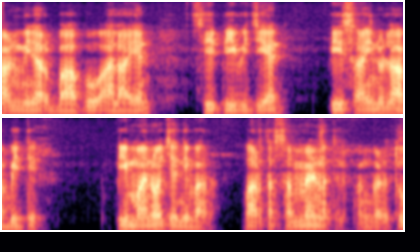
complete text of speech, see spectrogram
convener Babu Alayan C P Vijayan P Zainul Abid P Manoj എന്നിവർ വാർത്താ സമ്മേളനത്തിൽ പങ്കെടുത്തു.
